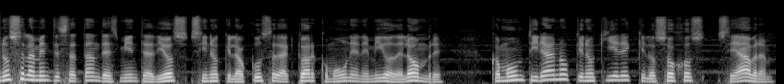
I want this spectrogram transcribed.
No solamente Satán desmiente a Dios, sino que lo acusa de actuar como un enemigo del hombre, como un tirano que no quiere que los ojos se abran,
